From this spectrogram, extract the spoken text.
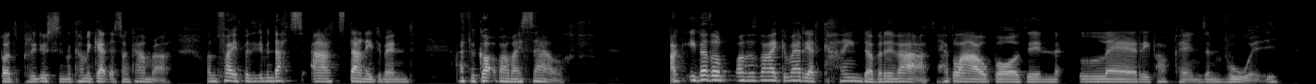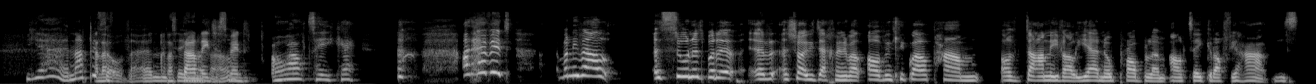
bod producers yn can we get this on camera? Ond ffaith bod wedi mynd at, at Danny, dwi'n mynd, I forgot about myself. Ac i feddwl, oedd y ddau gymeriad kind of yr un fath, heblaw bod yn Larry Poppins yn fwy. Yeah, na beth oedd e. A Danny just mynd, oh, I'll take it. Ond hefyd, mae ni fel, as soon as bod y, y, y sioe wedi dechrau, ni fel, o, oh, fi'n lli gweld pam oedd Danny fel, yeah, no problem, I'll take it off your hands.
